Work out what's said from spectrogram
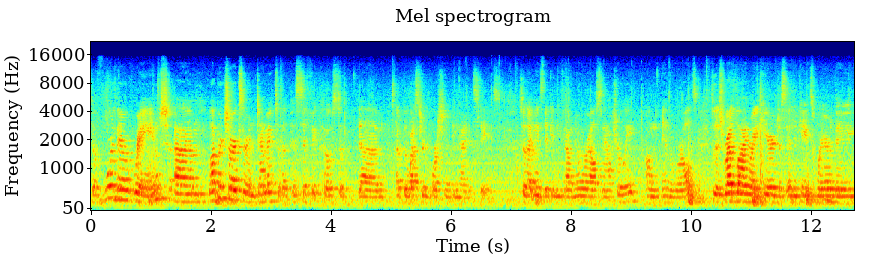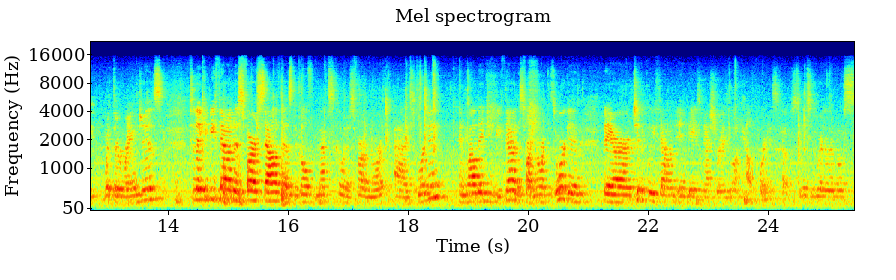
So for their range, um, leopard sharks are endemic to the Pacific coast of, um, of the western portion of the United States. So that means they can be found nowhere else naturally um, in the world. So this red line right here just indicates where they, what their range is. So they can be found as far south as the Gulf of Mexico and as far north as Oregon. And while they can be found as far north as Oregon, they are typically found in bays and estuaries along California's coast. So this is where they're most,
